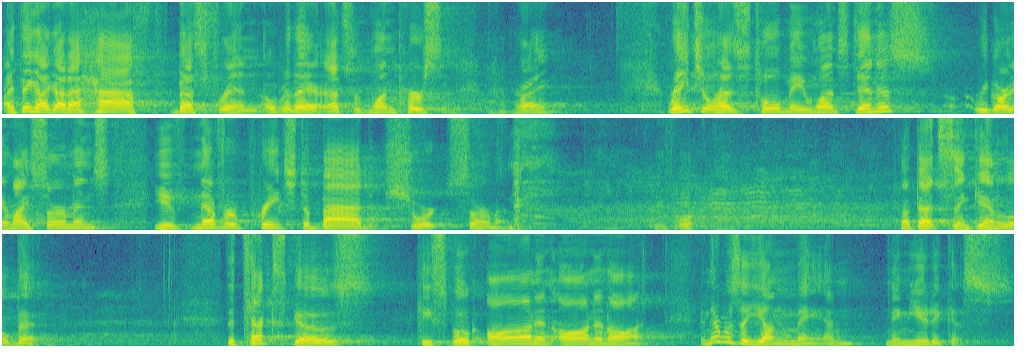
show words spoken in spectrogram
I think I got a half best friend over there. That's one person, right? Rachel has told me once, Dennis, regarding my sermons, You've never preached a bad short sermon before. Let that sink in a little bit. The text goes, he spoke on and on and on. And there was a young man named Eutychus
